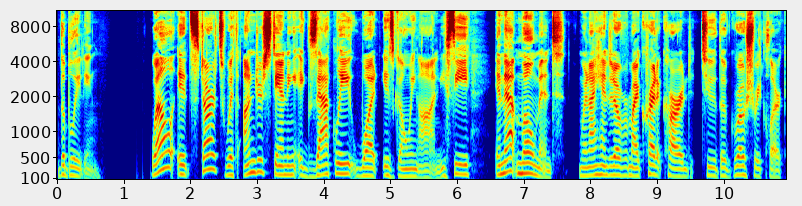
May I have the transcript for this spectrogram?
the bleeding. Well, it starts with understanding exactly what is going on. You see, in that moment, when I handed over my credit card to the grocery clerk,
